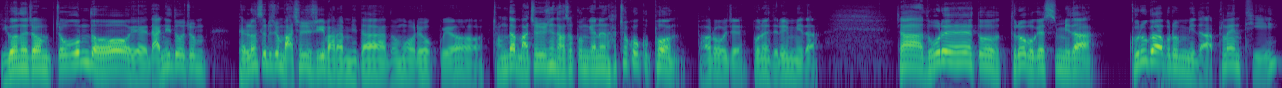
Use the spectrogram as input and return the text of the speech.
이거는 좀 조금 더, 예, 난이도 좀 밸런스를 좀 맞춰주시기 바랍니다. 너무 어려웠고요. 정답 맞춰주신 다섯 분께는 하초코 쿠폰 바로 이제 보내드립니다. 자, 노래 또 들어보겠습니다. 구루가 부릅니다. 플랜티.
